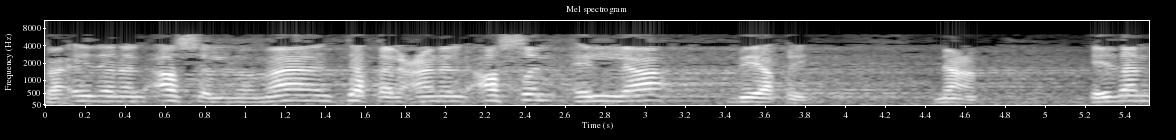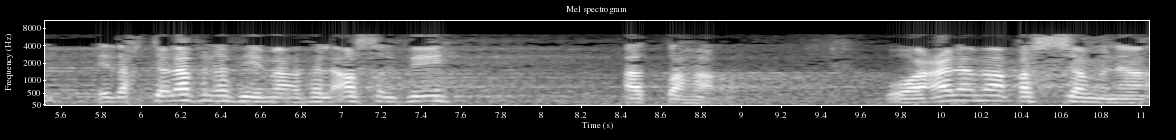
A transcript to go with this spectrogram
فإذا الأصل ما ينتقل عن الأصل إلا بيقين. نعم. إذا إذا اختلفنا فيما فالأصل فيه الطهارة. وعلى ما قسمنا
